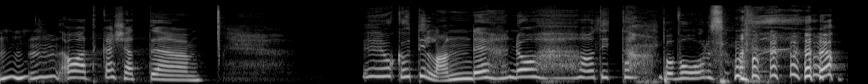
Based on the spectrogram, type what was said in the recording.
Mm, och att kanske att äh, åka ut till landet då och titta på vårsolen.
